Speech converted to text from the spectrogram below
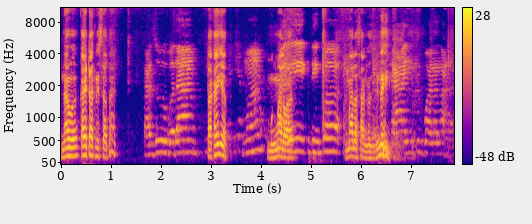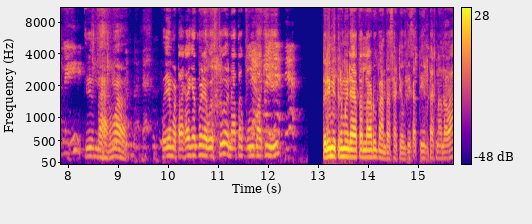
नाव काय टाकलीस आता? काजू बदाम. टाकाय घ्यात मग? मला मला सांगच बी नाही. तीच ना ये मग टाकाय घ्यात बड्या वस्तू. आणि आता गुळ बाकी. तरी मित्र म्हणजे आता लाडू बांधासाठी होते का? तेल टाकणं लावा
